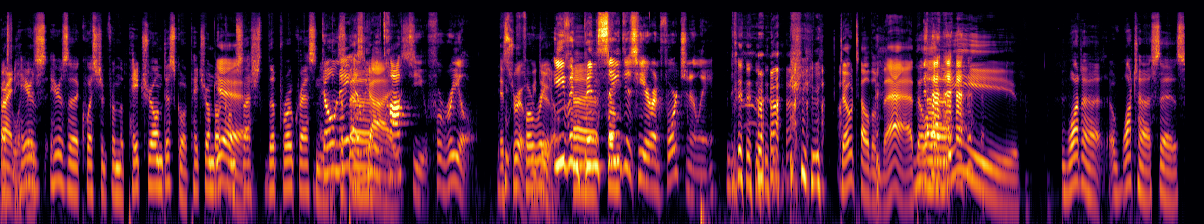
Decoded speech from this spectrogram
All Best right, here's here's a question from the Patreon Discord, patreon.com Yeah. slash the procrastinator. Donate best and we will talk to you for real. Mate. It's true. For we real. do. Even Uh, Ben from- Saint is here, unfortunately. Don't tell them that. They'll all leave. Wata, Wata says,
